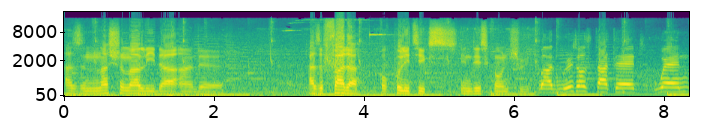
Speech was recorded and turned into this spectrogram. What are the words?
as a national leader and uh, as a father of politics in this country. My admiration started when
